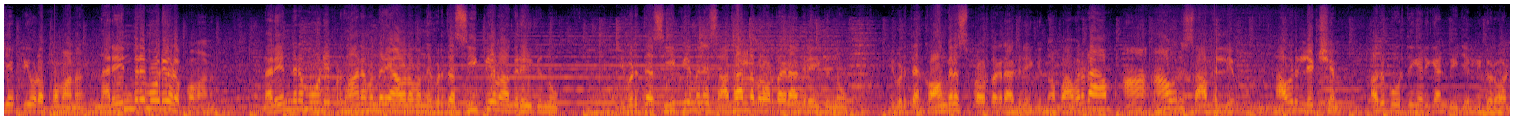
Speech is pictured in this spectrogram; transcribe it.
ജെ പിയോടൊപ്പമാണ് നരേന്ദ്രമോദിയോടൊപ്പമാണ്. നരേന്ദ്രമോദി പ്രധാനമന്ത്രി ആവണമെന്ന് ഇവിടുത്തെ സി പി എം ആഗ്രഹിക്കുന്നു. ഇവിടുത്തെ സി പി എമ്മിലെ സാധാരണ പ്രവർത്തകർ ആഗ്രഹിക്കുന്നു ഇവിടുത്തെ കോൺഗ്രസ് പ്രവർത്തകർ ആഗ്രഹിക്കുന്നു. അപ്പോൾ അവരുടെ ആ ആ- ഒരു സാഫല്യം ആ ഒരു ലക്ഷ്യം അത് പൂർത്തീകരിക്കാൻ ബി ജെ പിക്ക് ഒരുപാട്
